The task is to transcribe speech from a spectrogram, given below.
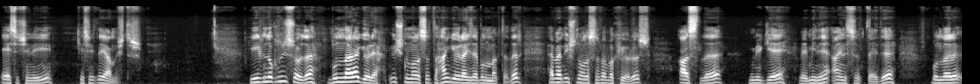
E seçeneği kesinlikle yanlıştır. 29. soruda bunlara göre 3 numaralı sınıfta hangi öğrenciler bulunmaktadır? Hemen 3 numaralı sınıfa bakıyoruz. Aslı, Müge ve Mine aynı sınıftaydı. Bunları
